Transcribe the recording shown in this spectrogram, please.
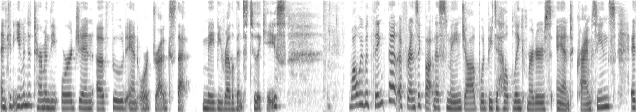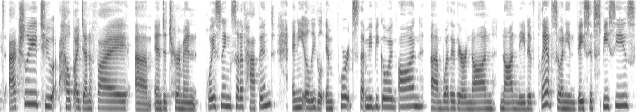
and can even determine the origin of food and or drugs that may be relevant to the case. While we would think that a forensic botanist's main job would be to help link murders and crime scenes, it's actually to help identify um, and determine poisonings that have happened, any illegal imports that may be going on, um, whether there are non non native plants, so any invasive species,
